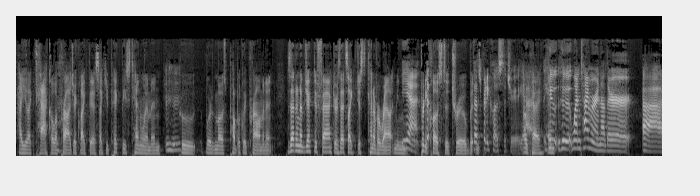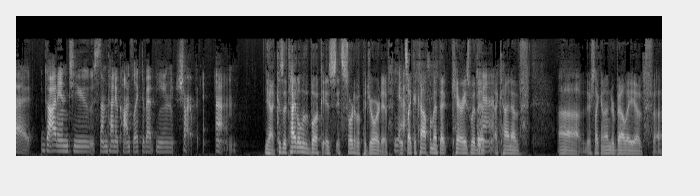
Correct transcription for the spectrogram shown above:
how you like tackle a project like this. Like you picked these ten women Mm-hmm. who were the most publicly prominent. Is that an objective fact, or is that like just kind of around? I mean, Yeah, pretty close to true, but That's pretty close to true. Yeah. Okay, Who and- who at one time or another uh, got into some kind of conflict about being sharp. Um, Yeah, because the title of the book is it's sort of a pejorative. Yeah. It's like a compliment that carries with it Yeah. a kind of uh, there's like an underbelly of uh,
